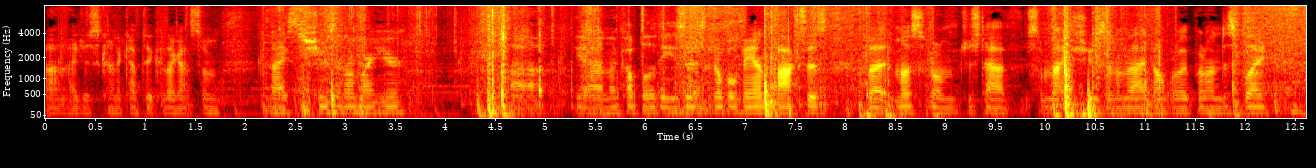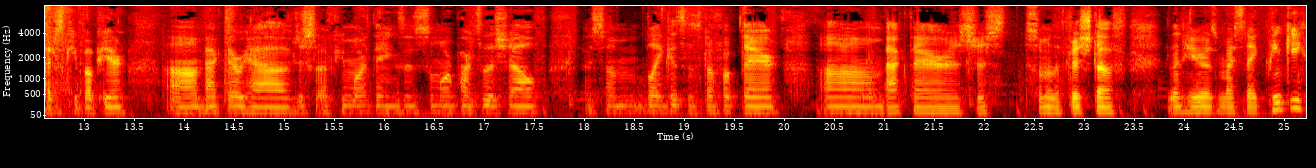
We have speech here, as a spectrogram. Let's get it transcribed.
Uh, I just kind of kept it because I got some nice shoes in them right here. Uh, yeah, and a couple of these. There's a couple Vans boxes, but most of them just have some nice shoes in them that I don't really put on display. I just keep up here. Um, back there we have just a few more things. There's some more parts of the shelf. There's some blankets and stuff up there. Um, back there is just some of the fish stuff. And then here's my snake Pinky.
